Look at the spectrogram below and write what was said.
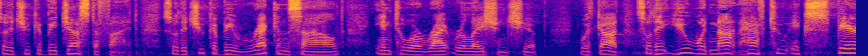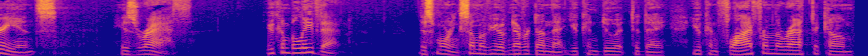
so that you could be justified, so that you could be reconciled into a right relationship with God, so that you would not have to experience his wrath. You can believe that this morning. Some of you have never done that. You can do it today. You can fly from the wrath to come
